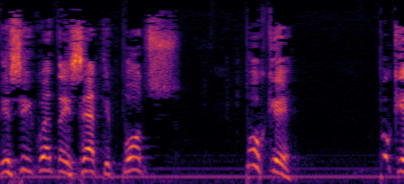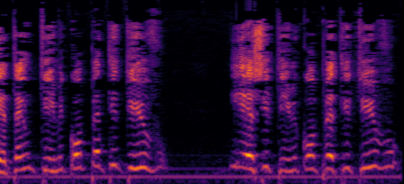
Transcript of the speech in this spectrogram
de 57 pontos. Por quê? Porque tem um time competitivo. E esse time competitivo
